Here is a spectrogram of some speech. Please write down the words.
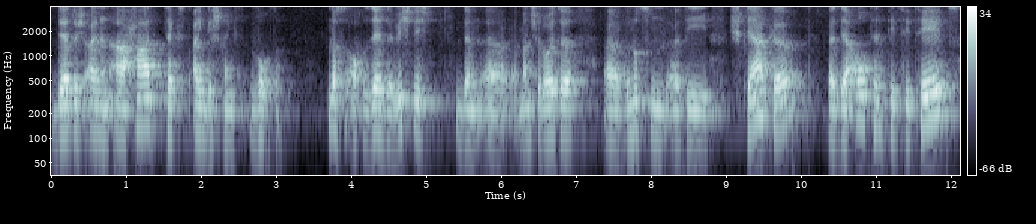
der durch einen Ahad-Text eingeschränkt wurde. Und das ist auch sehr, sehr wichtig, denn äh, manche Leute äh, benutzen äh, die Stärke äh, der Authentizität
